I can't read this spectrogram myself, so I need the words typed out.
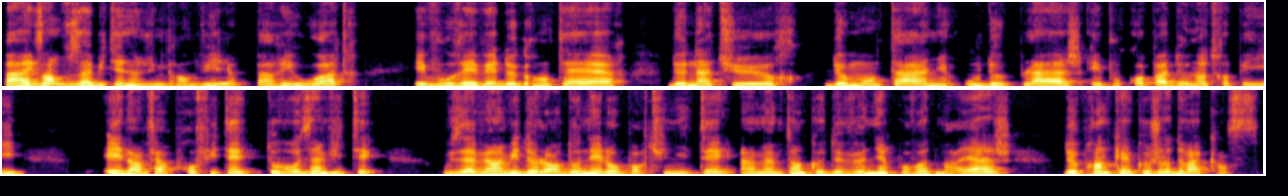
Par exemple, vous habitez dans une grande ville, Paris ou autre, et vous rêvez de grand air, de nature, de montagne ou de plage, et pourquoi pas de notre pays, et d'en faire profiter tous vos invités. Vous avez envie de leur donner l'opportunité, en même temps que de venir pour votre mariage, de prendre quelques jours de vacances.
